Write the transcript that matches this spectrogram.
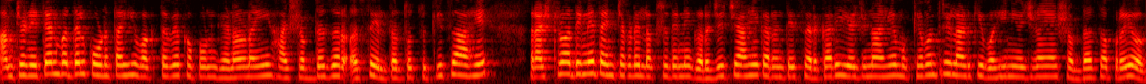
आमच्या नेत्यांबद्दल कोणताही वक्तव्य खपवून घेणार नाही. हा शब्द जर असेल तर तो चुकीचा आहे. राष्ट्रवादीने त्यांच्याकडे लक्ष देणे गरजेचे आहे कारण ते सरकारी योजना आहे. मुख्यमंत्री लाडकी बहीण योजना या शब्दाचा प्रयोग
